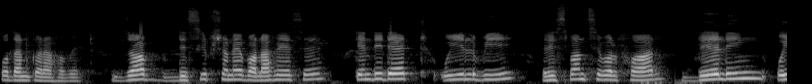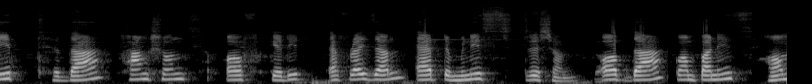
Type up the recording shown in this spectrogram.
প্রদান করা হবে। জব ডিসক্রিপশনে বলা হয়েছে, candidate will be responsible for dealing with the functions of credit appraisal administration of the companies home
